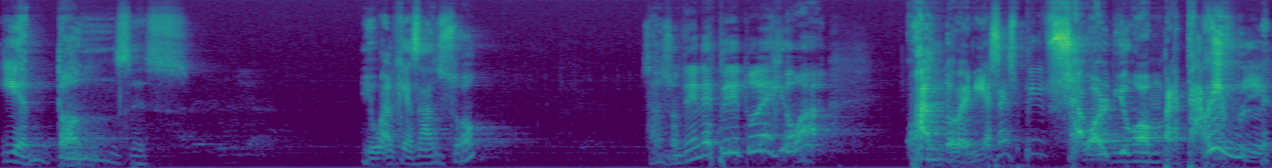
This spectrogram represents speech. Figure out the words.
Y entonces, igual que Sansón, Sansón tiene el espíritu de Jehová. Cuando venía ese espíritu se volvió un hombre terrible.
